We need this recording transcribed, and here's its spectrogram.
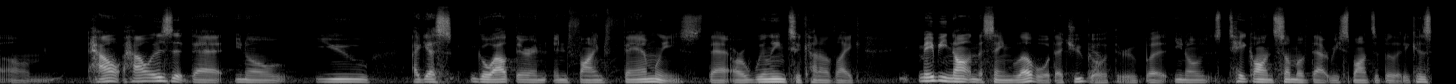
Um, how how is it that you know you, I guess, go out there and, and find families that are willing to kind of like maybe not on the same level that you go through, but you know take on some of that responsibility because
